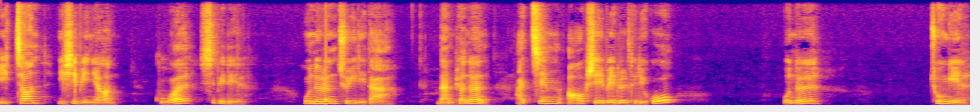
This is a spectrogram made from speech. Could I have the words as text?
2022년 9월 11일. 오늘은 주일이다. 남편은 아침 9시 예배를 드리고 오늘 종일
